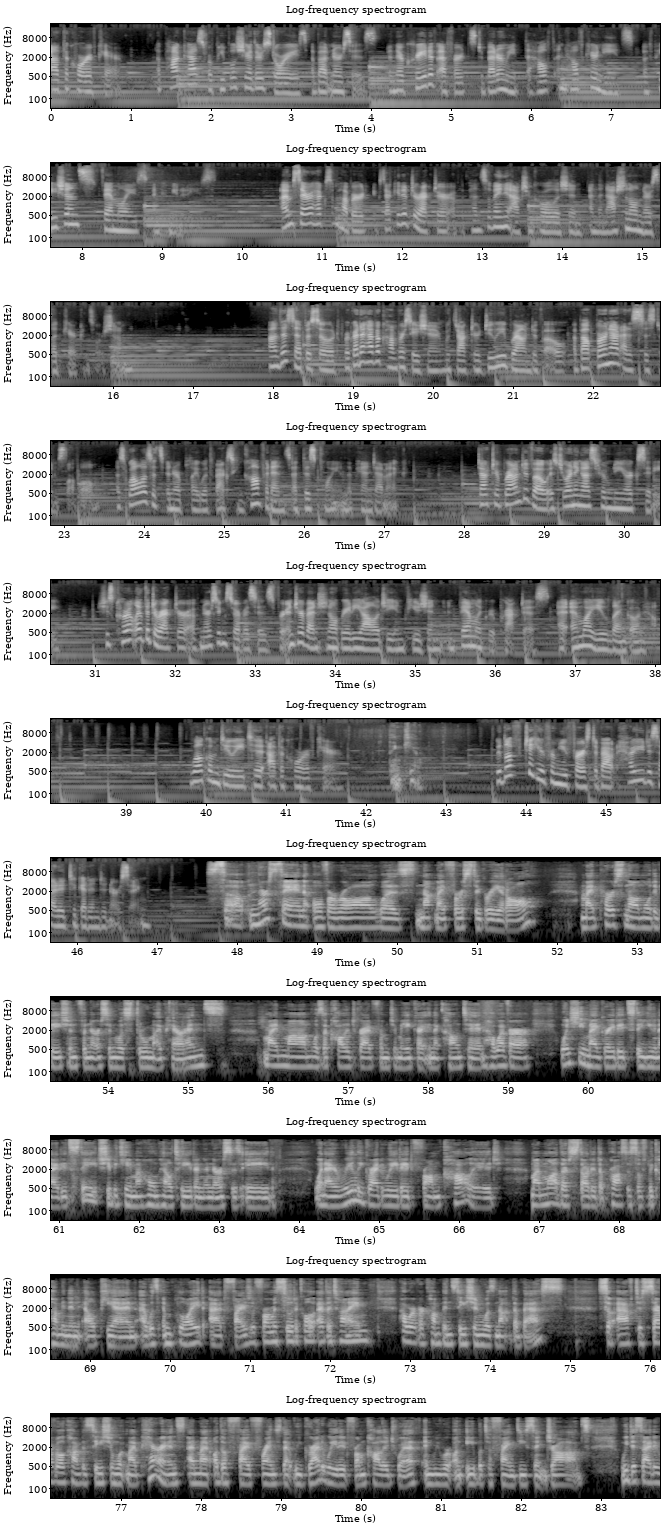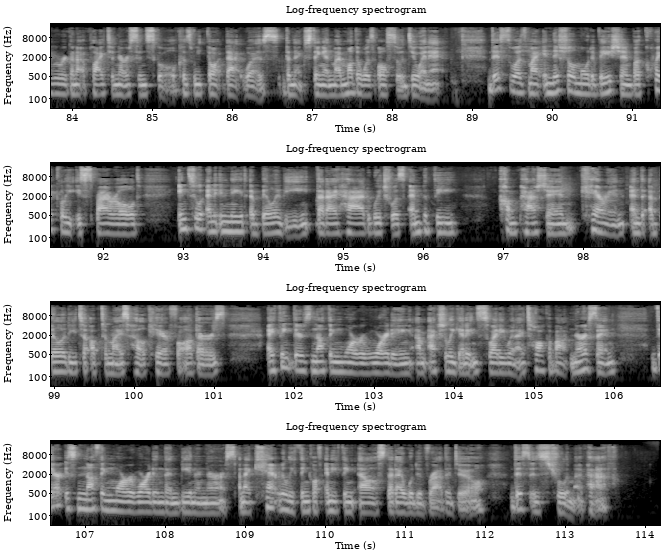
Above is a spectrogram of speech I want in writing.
At the Core of Care, a podcast where people share their stories about nurses and their creative efforts to better meet the health and healthcare needs of patients, families, and communities. I'm Sarah Hexem Hubbard, Executive Director of the Pennsylvania Action Coalition and the National Nurse Led Care Consortium. On this episode, we're going to have a conversation with Dr. Dewi Brown DeVeaux about burnout at a systems level, as well as its interplay with vaccine confidence at this point in the pandemic. Dr. Brown DeVeaux is joining us from New York City. She's currently the Director of Nursing Services for Interventional Radiology Infusion and Family Group Practice at NYU Langone Health. Welcome, Dewi, to At the Core of Care. Thank you. We'd love to hear from you first about how you decided to get into nursing. So, nursing overall was not my first degree at all. My personal motivation for nursing was through my parents. My mom was a college grad from Jamaica in accounting. However, when she migrated to the United States, she became a home health aide and a nurse's aide. When I really graduated from college, my mother started the process of becoming an LPN. I was employed at Pfizer Pharmaceutical at the time. However, compensation was not the best. So after several conversation with my parents and my other five friends that we graduated from college with, and we were unable to find decent jobs, we decided we were going to apply to nursing school because we thought that was the next thing. And my mother was also doing it. This was my initial motivation, but quickly it spiraled into an innate ability that I had, which was empathy, compassion, caring, and the ability to optimize healthcare for others. I think there's nothing more rewarding. I'm actually getting sweaty when I talk about nursing. There is nothing more rewarding than being a nurse. And I can't really think of anything else that I would have rather do. This is truly my path.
